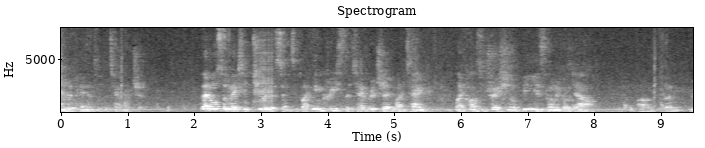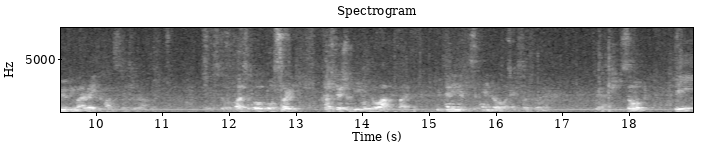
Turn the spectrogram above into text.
independent of the temperature. That also makes intuitive sense. If I increase the temperature in my tank, my concentration of B is going to go down. Um, I'm moving my rate constant around. So, uh, or, or, sorry, concentration B will go up, but depending if it's endo or exothermic reaction. So B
